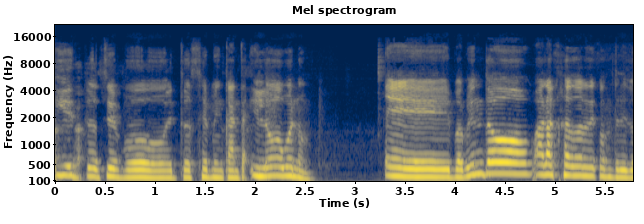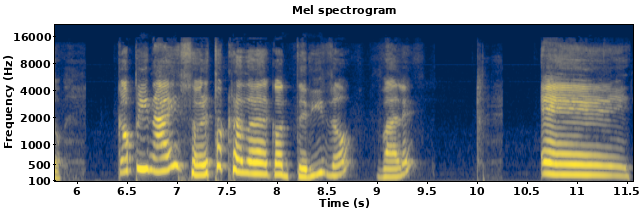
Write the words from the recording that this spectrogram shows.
Y entonces, pues, entonces me encanta. Y luego, bueno, eh, volviendo a los creadores de contenido, ¿qué opináis sobre estos creadores de contenido, ¿vale? Eh,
